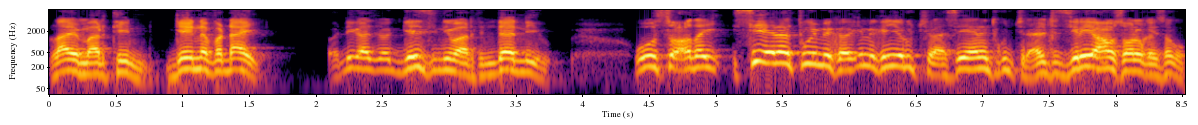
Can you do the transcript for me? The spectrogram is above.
lai martin geyna fadhay dhigaas waa geysini martin daniyo wuu socday si enantu imika imikan yar u si enantu ku jira aljasiira waxaan soo liqay isagu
